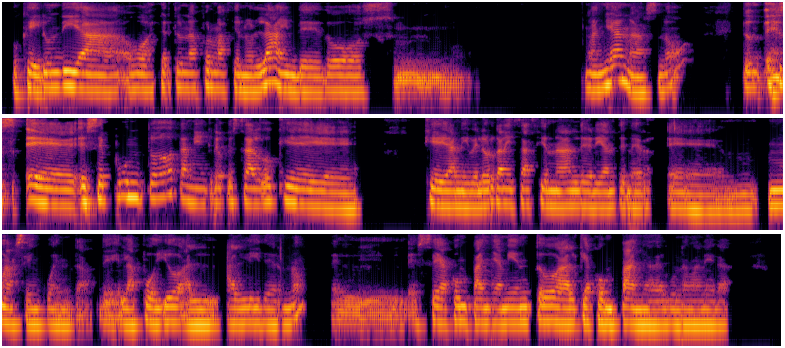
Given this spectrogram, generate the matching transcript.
o que ir un día o hacerte una formación online de dos mm, mañanas, ¿no? Entonces, eh, ese punto también creo que es algo que, que a nivel organizacional deberían tener eh, más en cuenta del apoyo al, al líder, ¿no? El- ese acompañamiento al que acompaña de alguna manera.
